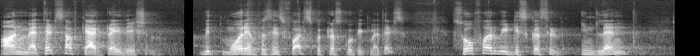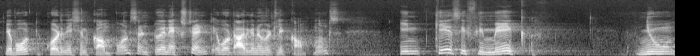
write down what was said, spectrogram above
on methods of characterization with more emphasis for spectroscopic methods. So far we discussed in length about coordination compounds and to an extent about organometallic compounds. In case if we make new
